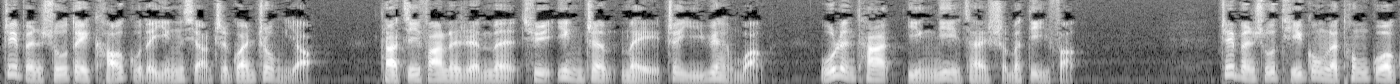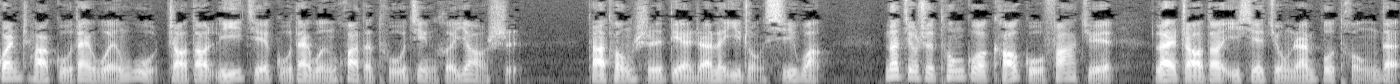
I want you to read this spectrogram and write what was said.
这本书对考古的影响至关重要，它激发了人们去印证美这一愿望。无论它隐匿在什么地方，这本书提供了通过观察古代文物找到理解古代文化的途径和钥匙。它同时点燃了一种希望，那就是通过考古发掘来找到一些迥然不同的、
